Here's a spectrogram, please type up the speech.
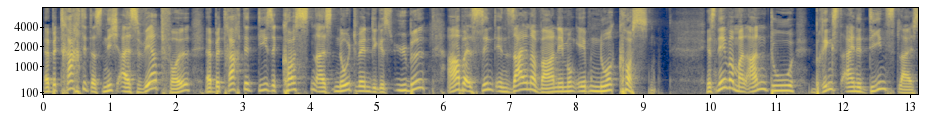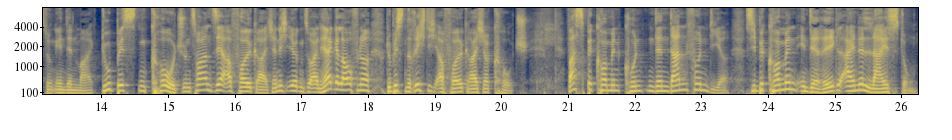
Er betrachtet das nicht als wertvoll, er betrachtet diese Kosten als notwendiges Übel, aber es sind in seiner Wahrnehmung eben nur Kosten. Jetzt nehmen wir mal an, du bringst eine Dienstleistung in den Markt. Du bist ein Coach und zwar ein sehr erfolgreicher, nicht irgend so ein hergelaufener, du bist ein richtig erfolgreicher Coach. Was bekommen Kunden denn dann von dir? Sie bekommen in der Regel eine Leistung.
